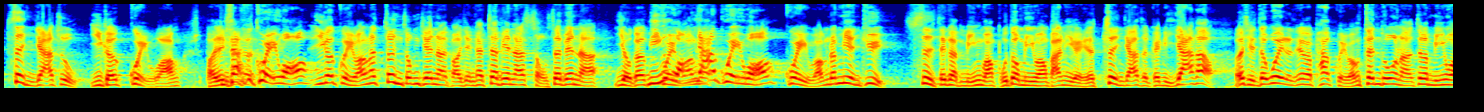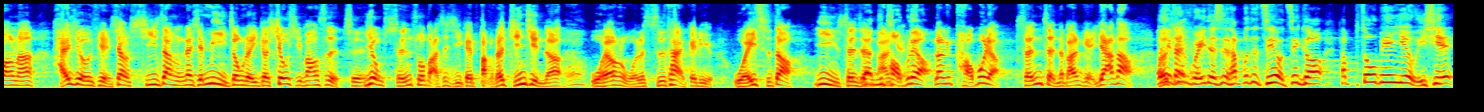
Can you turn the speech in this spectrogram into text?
镇压住一个鬼王。宝剑，像是鬼王，一个鬼王，它正中间呢，宝剑，你看这边呢手这边呢有个冥王压鬼王，鬼王的面具是这个冥王不动明王把你给镇压着，给你压到，而且这为了这个怕鬼王真。挣脱呢，这个冥王呢，还是有点像西藏那些密宗的一个修行方式，是用绳索把自己给绑得紧紧的。我要用我的姿态给你维持到硬生生，让你跑不了让你跑不了，整整的把你给压到。而且在更诡异的是，它不是只有这个哦，它周边也有一些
